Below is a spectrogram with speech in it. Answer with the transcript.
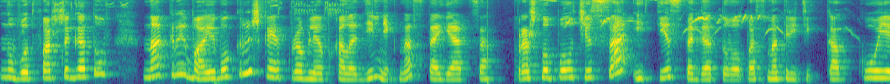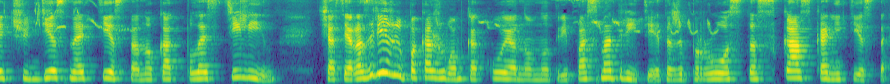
Ну вот фарш и готов. Накрываю его крышкой и отправляю в холодильник настояться. Прошло полчаса и тесто готово. Посмотрите, какое чудесное тесто. Оно как пластилин. Сейчас я разрежу и покажу вам, какое оно внутри. Посмотрите, это же просто сказка, а не тесто.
